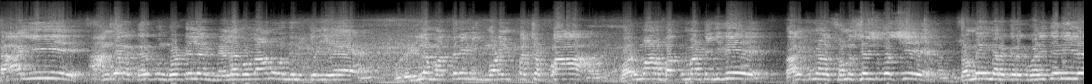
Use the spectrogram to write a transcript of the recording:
தாயி அங்கர கருப்பும் கொட்டில நிலகுலாம வந்து நிக்கிறிய. ஒரு இல்ல மத்தனை இன்னைக்கு முடங்கி போச்சப்பா வருமானம் பத்த மாட்டேங்குது. தலைக்கு மேல சுமை சேர்ந்து போச்சு. சுமையும் இருக்கிறதுக்கு வழி தெரியல.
